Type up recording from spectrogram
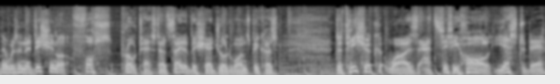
there was an additional fuss protest outside of the scheduled ones because The Taoiseach was at City Hall yesterday.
